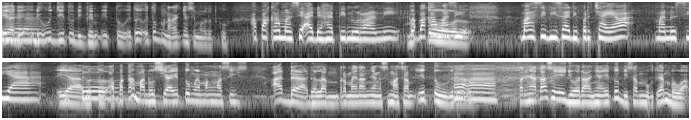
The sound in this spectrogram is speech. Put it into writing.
ya di, ya. diuji tuh di game itu. Itu itu menariknya sih menurutku. Apakah masih ada hati nurani? Apakah Betul. masih masih bisa dipercaya manusia? Iya itu? betul. Apakah manusia itu memang masih ada dalam permainan yang semacam itu gitu? Ah, ah. Ternyata si juaranya itu bisa membuktikan bahwa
